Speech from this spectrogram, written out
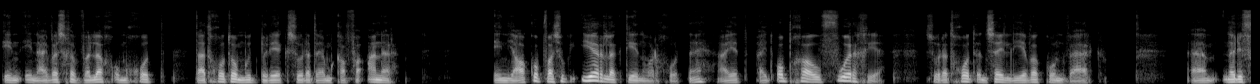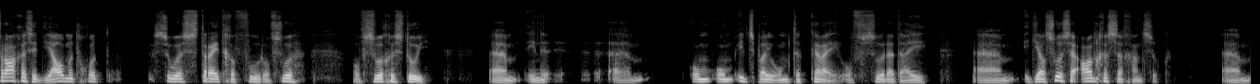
en en hy was gewillig om God dat God hom moet breek sodat hy hom kan verander. En Jakob was ook eerlik teenoor God, né? Hy het hy het opgehou voorgee sodat God in sy lewe kon werk. Ehm um, nou die vraag is het jy al met God so stryd gevoer of so of so gestoei? Ehm um, en ehm um, om om iets by hom te kry of sodat hy ehm um, het jy al so sy aangesig gaan soek. Ehm um,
